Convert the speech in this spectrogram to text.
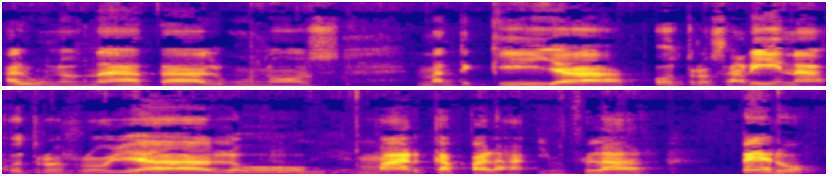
algunos nata, algunos mantequilla, otros harina, otros royal o marca para inflar, pero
